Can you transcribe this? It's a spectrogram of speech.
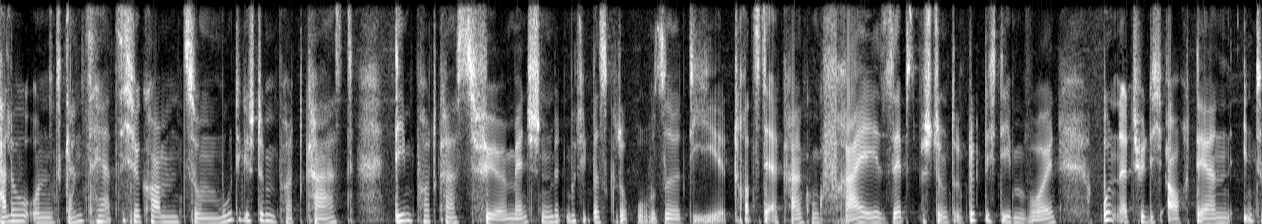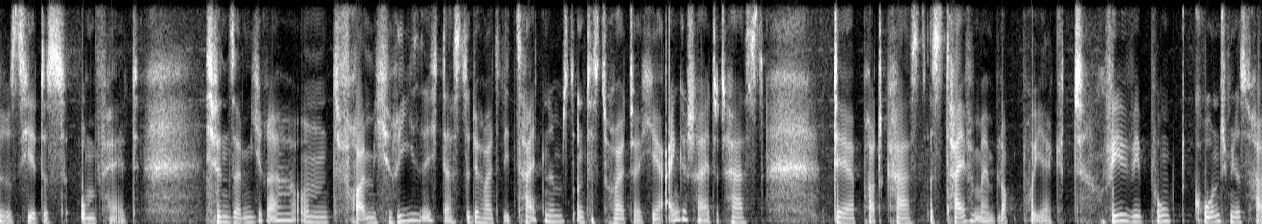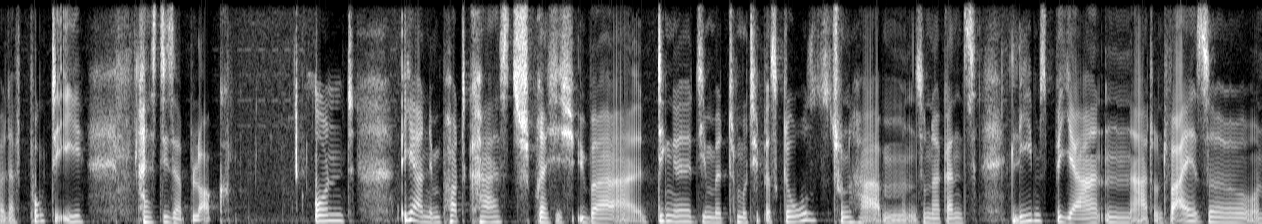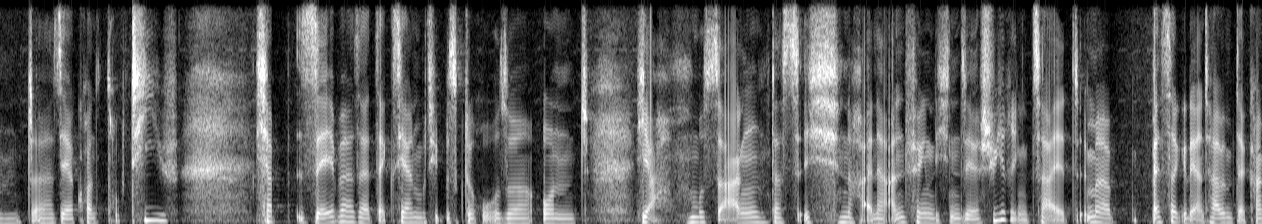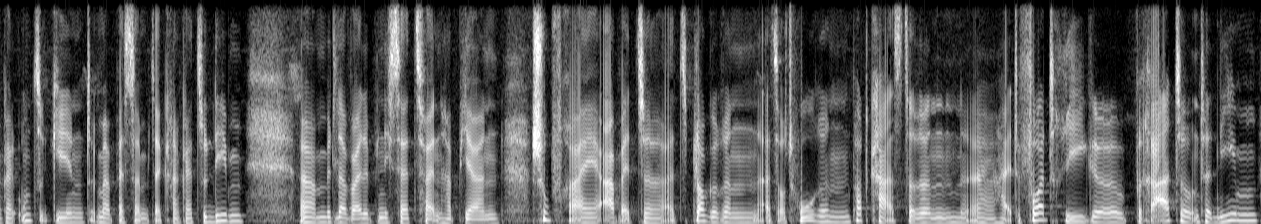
Hallo und ganz herzlich willkommen zum Mutige Stimmen Podcast, dem Podcast für Menschen mit Multipler Sklerose, die trotz der Erkrankung frei, selbstbestimmt und glücklich leben wollen und natürlich auch deren interessiertes Umfeld. Ich bin Samira und freue mich riesig, dass du dir heute die Zeit nimmst und dass du heute hier eingeschaltet hast. Der Podcast ist Teil von meinem Blogprojekt www.chronisch-fabelhaft.de heißt dieser Blog und ja, in dem Podcast spreche ich über Dinge, die mit Multipler Sklerose zu tun haben, in so einer ganz lebensbejahenden Art und Weise und äh, sehr konstruktiv. Ich habe selber seit sechs Jahren Multiple Sklerose und ja, muss sagen, dass ich nach einer anfänglichen, sehr schwierigen Zeit immer besser gelernt habe, mit der Krankheit umzugehen und immer besser mit der Krankheit zu leben. Äh, mittlerweile bin ich seit zweieinhalb Jahren schubfrei, arbeite als Bloggerin, als Autorin, Podcasterin, äh, halte Vorträge, berate Unternehmen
